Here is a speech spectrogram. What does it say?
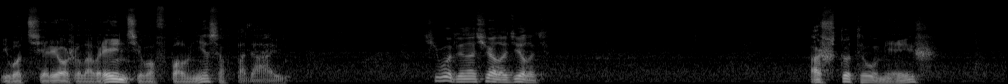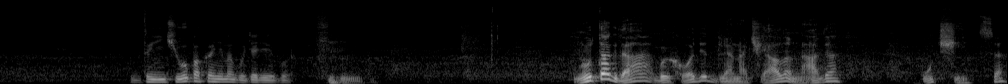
и вот Сережа Лаврентьева вполне совпадают. Чего для начала делать? А что ты умеешь? Да ничего пока не могу, дядя Егор. Ну, тогда, выходит, для начала надо учиться.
